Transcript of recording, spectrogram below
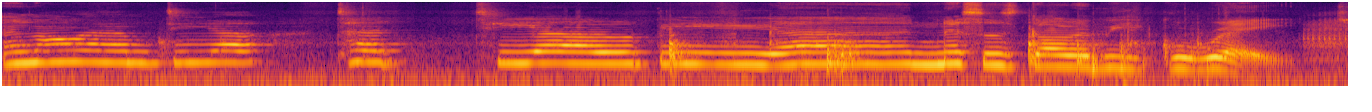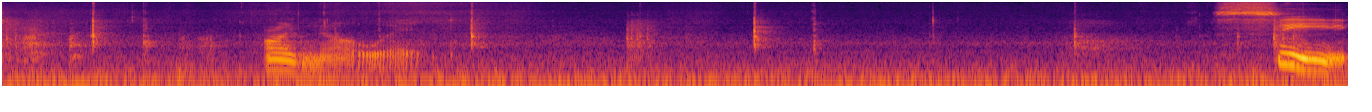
and I am Tia Ted TLB and this is gonna be great. I know it. See,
